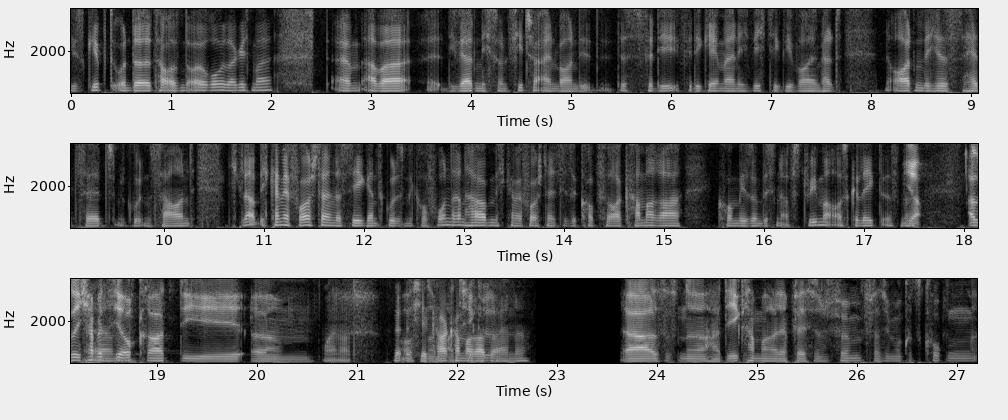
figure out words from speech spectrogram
es gibt, unter 1000 Euro, sag ich mal. Ähm, aber äh, die werden nicht so ein Feature einbauen. Die, das ist für die, für die Gamer nicht wichtig. Die wollen halt ein ordentliches Headset mit gutem Sound. Ich glaube, ich kann mir vorstellen, dass sie ganz gutes Mikrofon drin haben. Ich kann mir vorstellen, dass diese Kopfhörer-Kamera-Kombi so ein bisschen auf Streamer ausgelegt ist. Ne? Ja. Also ich habe jetzt hier Ähm. auch gerade die, ähm, Why not? Wird eine Aus einem 4K-Kamera Artikel. sein, ne? Ja, es ist eine HD-Kamera der PlayStation 5, lass mich mal kurz gucken,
